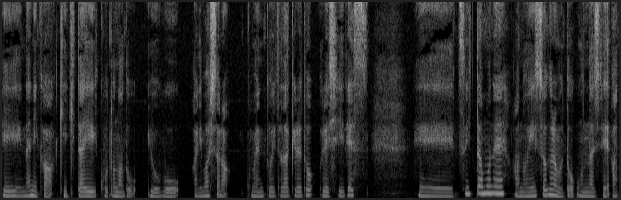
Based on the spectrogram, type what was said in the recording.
えー、何か聞きたいことなど要望ありましたらコメントいただけると嬉しいです。えー、ツイッターもね、あの、インスタグラムと同じで、アッ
